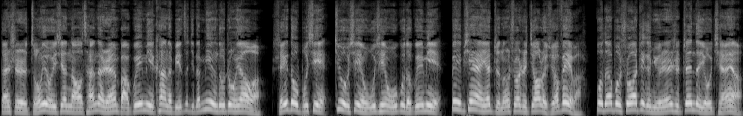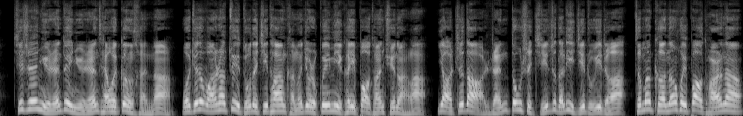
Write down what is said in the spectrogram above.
但是总有一些脑残的人把闺蜜看得比自己的命都重要啊！谁都不信，就信无亲无故的闺蜜被骗，也只能说是交了学费吧。不得不说，这个女人是真的有钱呀。其实女人对女人才会更狠呢。我觉得网上最毒的鸡汤，可能就是闺蜜可以抱团取暖了。要知道，人都是极致的利己主义者，怎么可能会抱团呢？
